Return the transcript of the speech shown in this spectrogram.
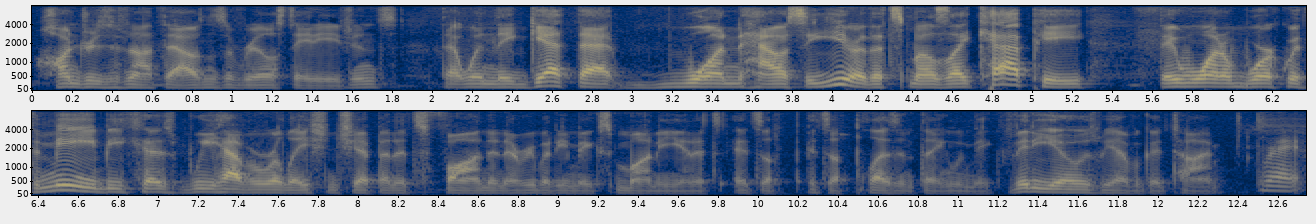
hundreds, if not thousands, of real estate agents that when they get that one house a year that smells like cat pee, they want to work with me because we have a relationship and it's fun and everybody makes money and it's, it's, a, it's a pleasant thing. We make videos, we have a good time. Right.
